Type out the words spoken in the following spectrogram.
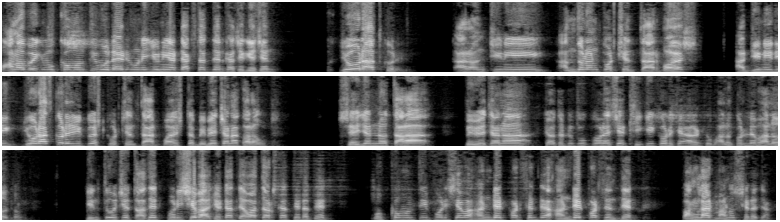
মানবিক মুখ্যমন্ত্রী বলে উনি জুনিয়র ডাক্তারদের কাছে গেছেন জোরহাত করে। কারণ যিনি আন্দোলন করছেন তার বয়স আর যিনি জোরহাত করে রিকোয়েস্ট করছেন তার বয়সটা বিবেচনা করা উচিত। সেই জন্য তারা বিবেচনা যতটুকু করেছে, ঠিকই করেছে, আর একটু ভালো করলে ভালো হতো। কিন্তু হচ্ছে তাদের পরিষেবা যেটা দেওয়ার দরকার সেটা দেন। মুখ্যমন্ত্রী পরিষেবা হান্ড্রেড পার্সেন্টে হান্ড্রেড পার্সেন্ট দেন। বাংলার মানুষ সেটা জানে।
